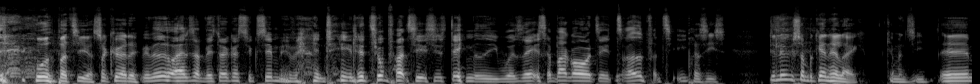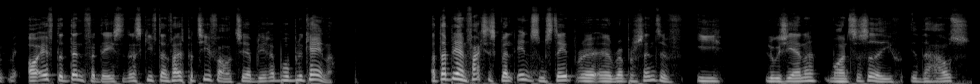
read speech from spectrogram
hovedpartier, så kører det. Vi ved jo altså, at hvis du ikke har succes med at være en del af topartisystemet i USA, så bare gå over til et tredje parti. Præcis. Det lykkes som bekendt heller ikke, kan man sige. Øh, og efter den fordase, der skifter han faktisk partifarve til at blive republikaner. Og der bliver han faktisk valgt ind som state re- øh, representative i Louisiana, hvor han så sidder i, i The House.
